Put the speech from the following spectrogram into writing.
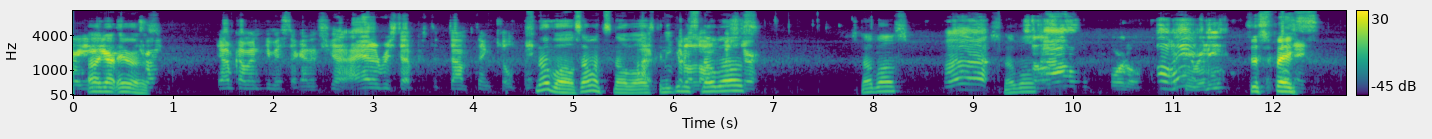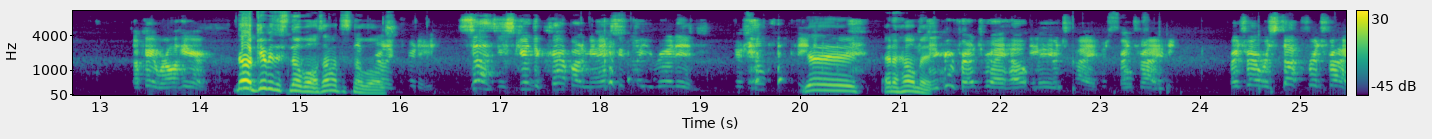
are you? Oh, I got arrows. Try- Yeah, I'm coming. Give me a second. I had to restep because the dumb thing killed me. Snowballs, I want snowballs. Alright, Can you give me along, snowballs? mister. Snowballs? Uh, Snowballs? Snowballs. Portal. oh, Okay, hey, ready? Just face. Okay, we're all here. No, give me the snowballs. I want the That's snowballs. really pretty. Zeth, you scared the crap out of me. I actually thought you ran in. You're so. Yay! And a helmet. Secret French fry, help Hey, me. French fry. So French fry. pretty. French fry. We're stuck. French fry.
